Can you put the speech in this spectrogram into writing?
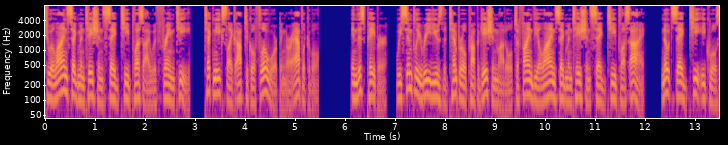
To align segmentations seg t plus i with frame t, techniques like optical flow warping are applicable. In this paper, we simply reuse the temporal propagation model to find the aligned segmentation seg t plus i. Note seg t equals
